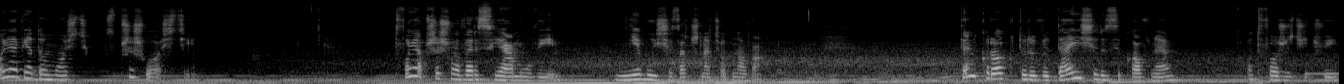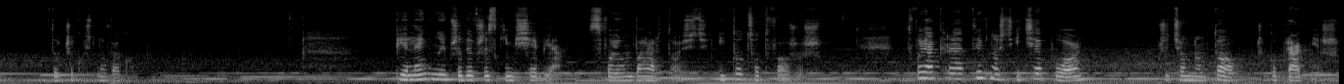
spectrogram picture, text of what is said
Twoja wiadomość z przyszłości. Twoja przyszła wersja mówi: Nie bój się zaczynać od nowa. Ten krok, który wydaje się ryzykowny, otworzy Ci drzwi do czegoś nowego. Pielęgnuj przede wszystkim siebie, swoją wartość i to, co tworzysz. Twoja kreatywność i ciepło przyciągną to, czego pragniesz.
